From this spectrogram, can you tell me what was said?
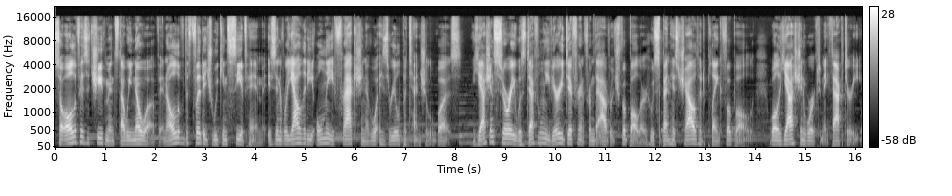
So all of his achievements that we know of, and all of the footage we can see of him, is in reality only a fraction of what his real potential was. Yashin's story was definitely very different from the average footballer who spent his childhood playing football, while Yashin worked in a factory.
